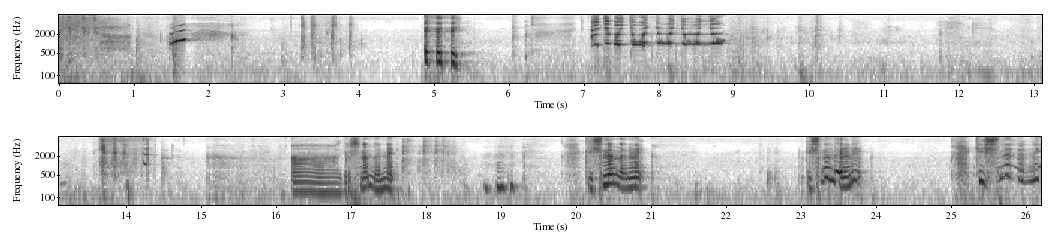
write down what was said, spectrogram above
കച്ച കച്ച കച്ച. ആ കൃഷ്ണൻ തന്നെ. കൃഷ്ണൻ തന്നെ. കൃഷ്ണൻ തന്നെ. കൃഷ്ണൻ തന്നെ.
